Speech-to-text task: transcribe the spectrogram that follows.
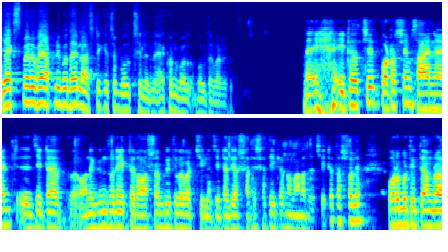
জ্যাক্সপারো ভাই, আপনি বোধহয় লাস্টে কিছু বলছিলেন, এখন বলতে পারেন। না, এটা হচ্ছে পটাশিয়াম সায়ানাইড যেটা অনেকদিন ধরে একটা রহস্যাবৃত ব্যাপার ছিল, যেটা দেওয়ার সাথে সাথে কেন মারা যাচ্ছে। এটা আসলে পরবর্তীতে আমরা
